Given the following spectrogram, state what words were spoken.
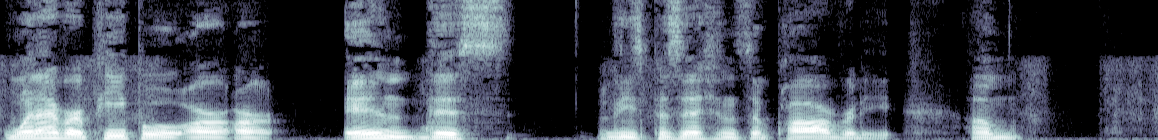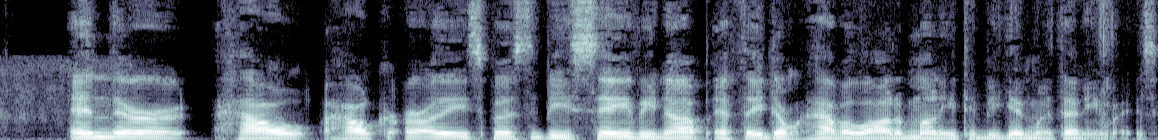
whenever people are are in this these positions of poverty, um, and they're how how are they supposed to be saving up if they don't have a lot of money to begin with, anyways?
